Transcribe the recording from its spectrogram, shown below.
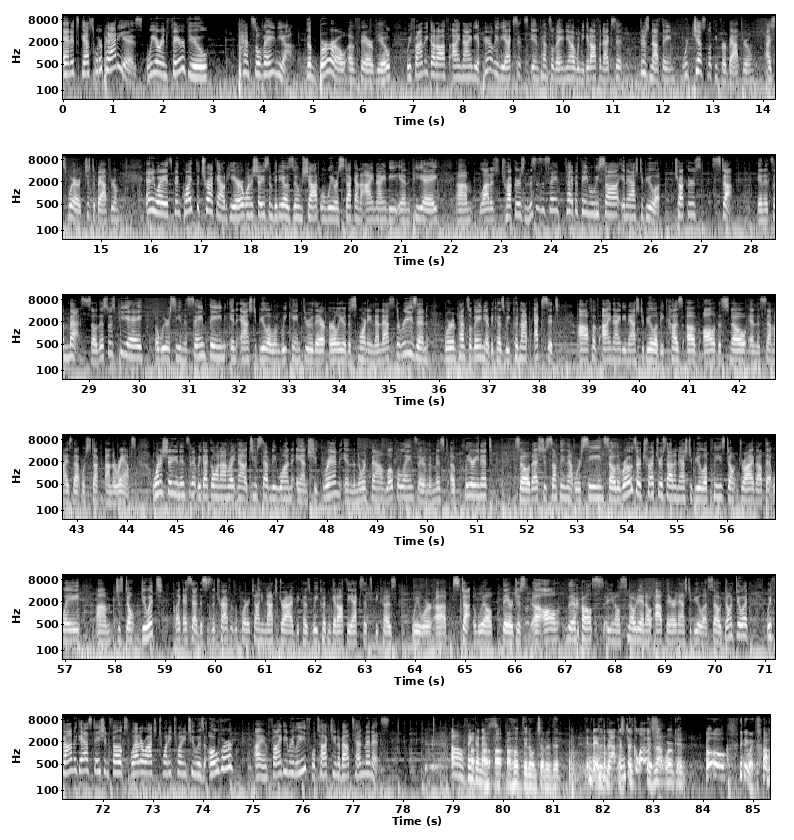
And it's guess where Patty is? We are in Fairview, Pennsylvania, the borough of Fairview. We finally got off I 90. Apparently, the exits in Pennsylvania, when you get off an exit, there's nothing. We're just looking for a bathroom. I swear, just a bathroom. Anyway, it's been quite the trek out here. Want to show you some video zoom shot when we were stuck on I 90 in PA. Um, a lot of truckers, and this is the same type of thing we saw in Ashtabula. Truckers stuck and it's a mess. So this was PA, but we were seeing the same thing in Ashtabula when we came through there earlier this morning. And that's the reason we're in Pennsylvania because we could not exit off of I-90 in Ashtabula because of all of the snow and the semis that were stuck on the ramps. I want to show you an incident we got going on right now at 271 and Chagrin in the northbound local lanes. They're in the midst of clearing it. So that's just something that we're seeing. So the roads are treacherous out in Ashtabula. Please don't drive out that way. Um, just don't do it. Like I said, this is the traffic reporter telling you not to drive because we couldn't get off the exits because we were uh, stuck. Well, they are just uh, all they're all you know snowed in out there in Ashtabula. So don't do it. We found a gas station, folks. Bladder Watch 2022 is over. I am finding relief. We'll talk to you in about 10 minutes. Oh, thank goodness. I, I, I hope they don't tell her that the, the bathrooms are closed. It's not working. Oh, anyway. Um,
